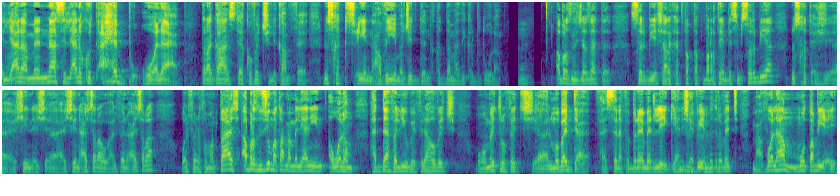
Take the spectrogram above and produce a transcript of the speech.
اللي أنا من الناس اللي أنا كنت أحبه وهو لاعب دراغان ستيكوفيتش اللي كان في نسخة 90 عظيمة جدا قدمها هذيك البطولة. أبرز انجازات صربيا شاركت فقط مرتين باسم صربيا نسخة 20 2010 و2010 و2018 أبرز نجومها طبعا مليانين. أولهم هداف اليوفي فلاهوفيتش ومتروفيتش المبدع في هالسنة في Premier League يعني شايفين متروفيتش مع فولهام مو طبيعي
